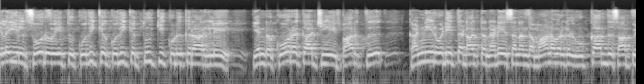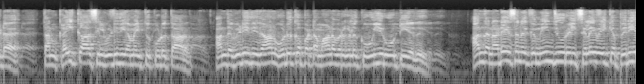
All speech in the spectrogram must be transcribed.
இலையில் சோறு வைத்து கொதிக்க கொதிக்க தூக்கி கொடுக்கிறார்களே என்ற கோர காட்சியை பார்த்து கண்ணீர் வடித்த டாக்டர் நடேசன் அந்த மாணவர்கள் உட்கார்ந்து சாப்பிட தன் கை காசில் விடுதி அமைத்து கொடுத்தார். அந்த விடுதிதான் ஒடுக்கப்பட்ட மாணவர்களுக்கு உயிர் ஊட்டியது. அந்த நடேசனுக்கு மீஞ்சூரில் சிலை வைக்க பெரிய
